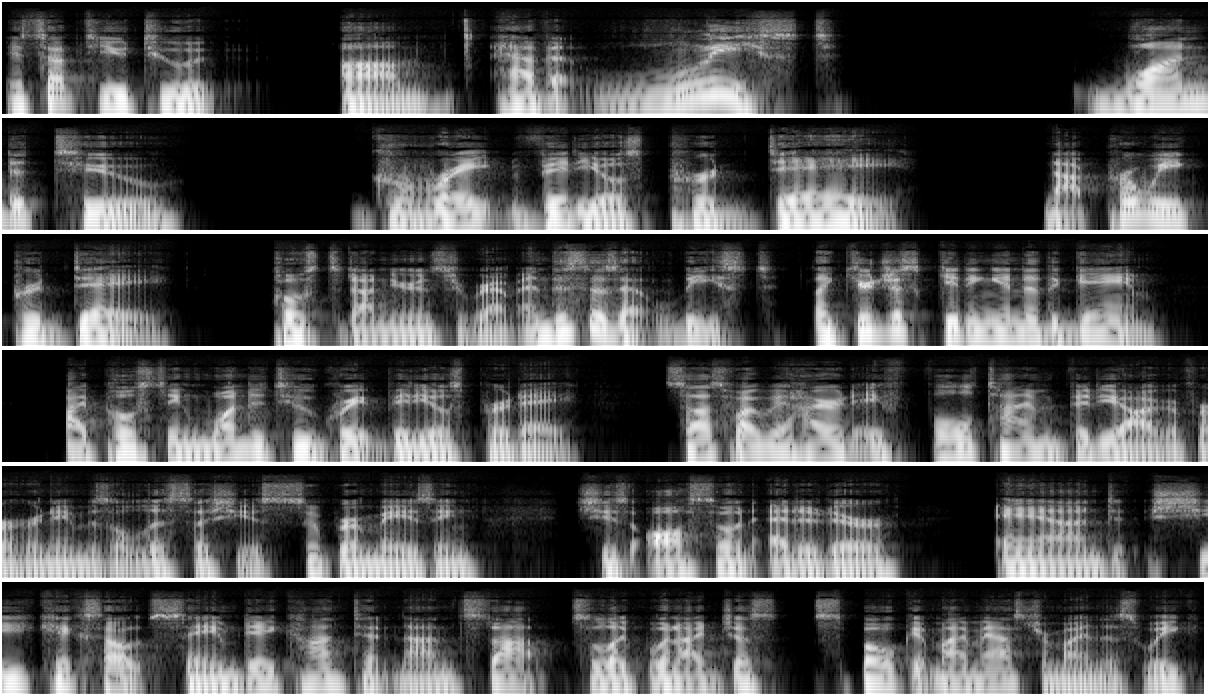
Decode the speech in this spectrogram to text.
It's up to you to um, have at least one to two great videos per day, not per week, per day, posted on your Instagram. And this is at least like you're just getting into the game by posting one to two great videos per day. So that's why we hired a full time videographer. Her name is Alyssa. She is super amazing. She's also an editor and she kicks out same day content nonstop. So, like when I just spoke at my mastermind this week,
